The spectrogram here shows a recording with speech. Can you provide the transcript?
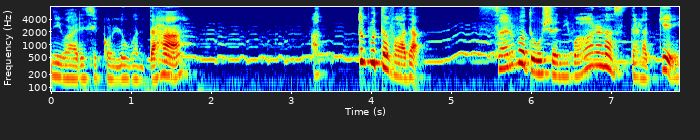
ನಿವಾರಿಸಿಕೊಳ್ಳುವಂತಹ ಅದ್ಭುತವಾದ ಸರ್ವದೋಷ ನಿವಾರಣಾ ಸ್ಥಳಕ್ಕೆ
